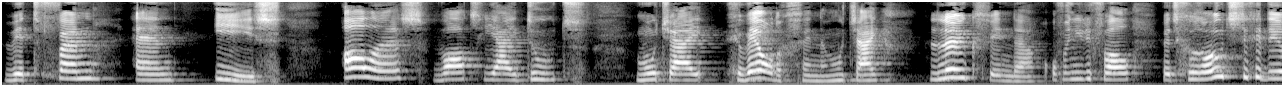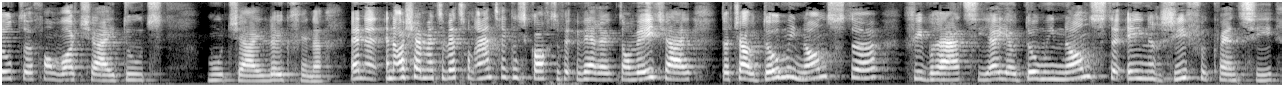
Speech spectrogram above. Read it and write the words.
with fun en ease. Alles wat jij doet, moet jij geweldig vinden. Moet jij leuk vinden. Of in ieder geval het grootste gedeelte van wat jij doet moet jij leuk vinden. En, en als jij met de wet van aantrekkingskracht werkt, dan weet jij dat jouw dominantste vibratie, jouw dominantste energiefrequentie,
